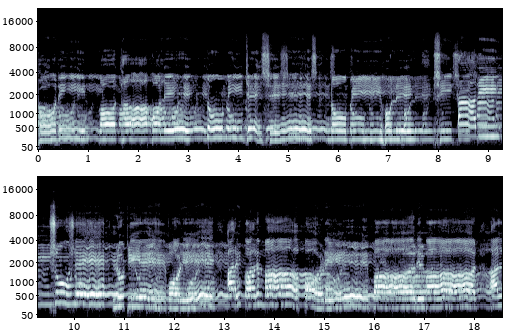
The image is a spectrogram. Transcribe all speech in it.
হরিণ কথা বলে, তুমি যে শেষ নবী হলে, শিকারি শুনে লুটিয়ে পড়ে, আর কলমা পড়ে বার বার আল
